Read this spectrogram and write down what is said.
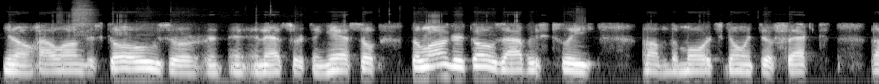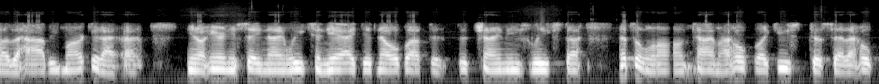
you know, how long this goes or and, and that sort of thing. Yeah, so the longer it goes, obviously, um, the more it's going to affect uh, the hobby market. I, I, you know, hearing you say nine weeks, and yeah, I did know about the the Chinese league stuff. That's a long time. I hope, like you just said, I hope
